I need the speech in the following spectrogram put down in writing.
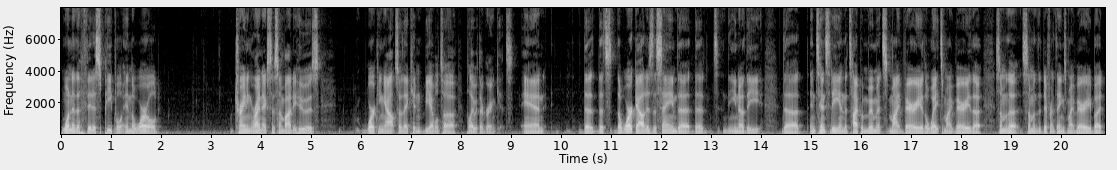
one of the fittest people in the world training right next to somebody who is working out so they can be able to play with their grandkids. And the the the workout is the same. The the you know the the intensity and the type of movements might vary, the weights might vary, the some of the some of the different things might vary, but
